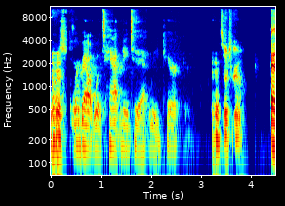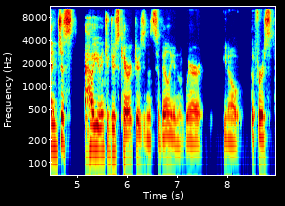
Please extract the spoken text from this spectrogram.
or mm-hmm. care about what's happening to that lead character. Mm-hmm. So true. And just how you introduce characters in the civilian, where, you know, the first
